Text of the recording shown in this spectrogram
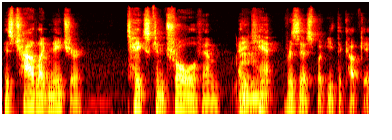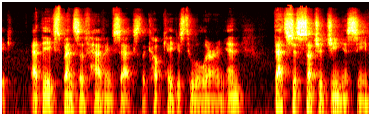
his childlike nature takes control of him and he Mhm. can't resist but eat the cupcake at the expense of having sex the cupcake is too alluring and that's just such a genius scene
